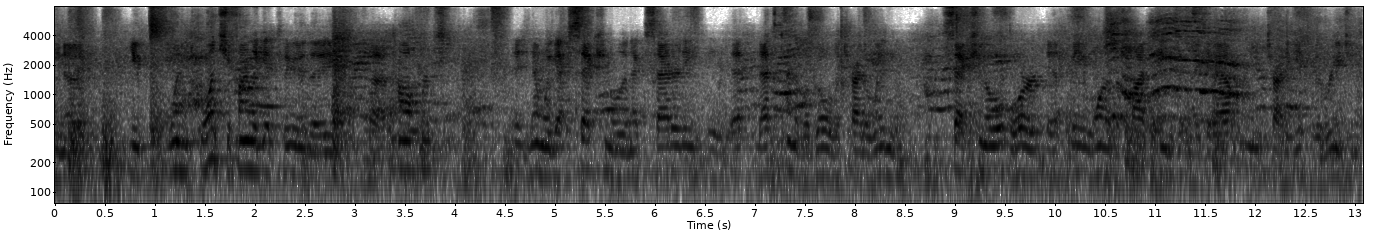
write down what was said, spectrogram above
you know, you when once you finally get to the uh, conference, and then we got sectional the next Saturday. That, that's kind of a goal to try to win sectional or be one of the five teams that make it out and try to get to the regional.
